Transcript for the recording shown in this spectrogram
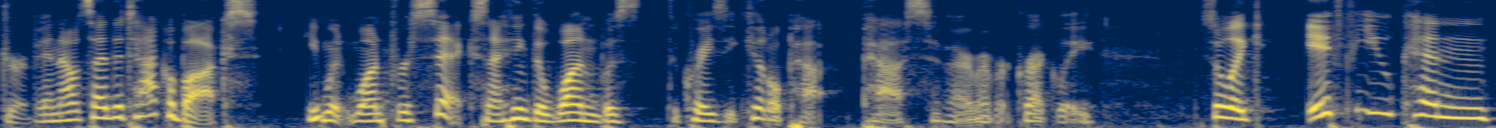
driven outside the tackle box, he went one for six. And I think the one was the crazy Kittle pa- pass, if I remember correctly. So, like, if you can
